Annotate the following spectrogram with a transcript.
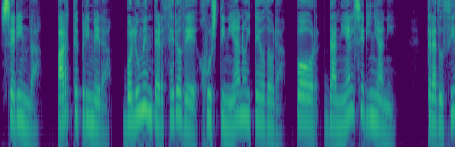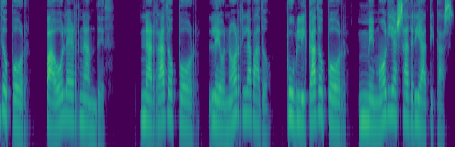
Serinda, parte primera, volumen tercero de Justiniano y Teodora, por Daniel Serignani, traducido por Paola Hernández, narrado por Leonor Lavado, publicado por Memorias Adriáticas.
